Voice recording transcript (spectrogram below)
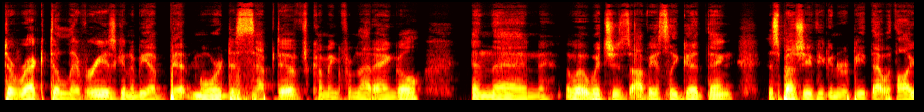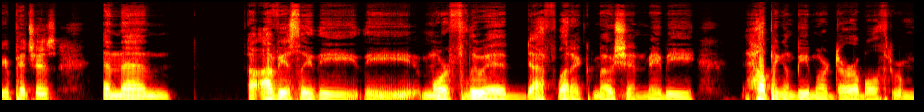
direct delivery is going to be a bit more deceptive coming from that angle and then which is obviously a good thing especially if you can repeat that with all your pitches and then obviously the the more fluid athletic motion maybe helping him be more durable through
